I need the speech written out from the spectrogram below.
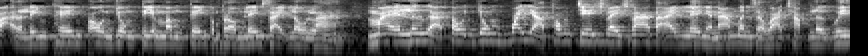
បាក់រលីងថេងប្អូនយំទៀមមឹមគេងបំប្រមលេងស្រែកលោឡាម៉ែលឺអាតូចយំវៃអាធំជេរឆ្លេឆ្លាតែឯងលេងអាណាមិនស្រវាឆាប់លើកវា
